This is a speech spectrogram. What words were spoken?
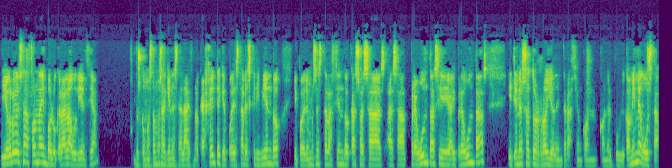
Y yo creo que es una forma de involucrar a la audiencia pues como estamos aquí en este live, ¿no? Que hay gente que puede estar escribiendo y podremos estar haciendo caso a esas, a esas preguntas si hay preguntas y tienes otro rollo de interacción con, el público. A mí me gusta.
